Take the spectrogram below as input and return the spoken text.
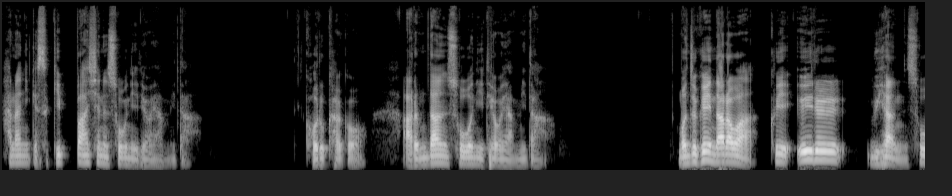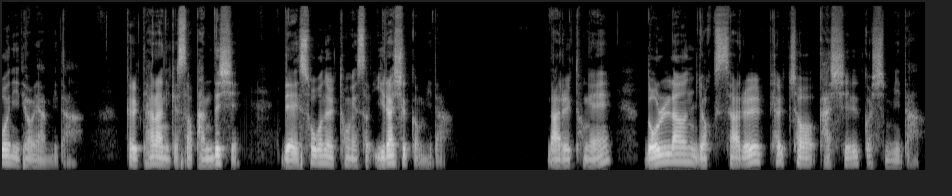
하나님께서 기뻐하시는 소원이 되어야 합니다. 거룩하고 아름다운 소원이 되어야 합니다. 먼저 그의 나라와 그의 의를 위한 소원이 되어야 합니다. 그럴 때 하나님께서 반드시 내 소원을 통해서 일하실 겁니다. 나를 통해 놀라운 역사를 펼쳐 가실 것입니다.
